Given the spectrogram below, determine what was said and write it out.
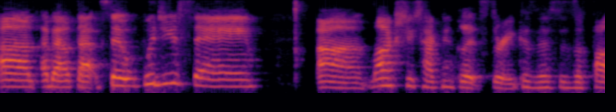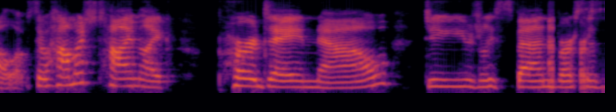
um, about that. So would you say, um, well, actually, technically it's three because this is a follow up. So how much time, like per day now do you usually spend versus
